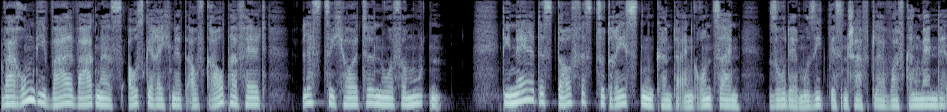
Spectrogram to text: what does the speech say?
Warum die Wahl Wagners ausgerechnet auf Grauper fällt, lässt sich heute nur vermuten. Die Nähe des Dorfes zu Dresden könnte ein Grund sein, so der Musikwissenschaftler Wolfgang Mende.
